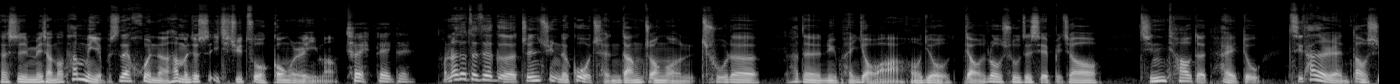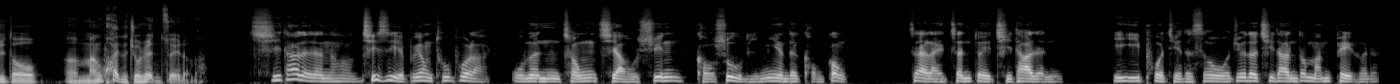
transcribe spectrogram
但是没想到他们也不是在混啊，他们就是一起去做工而已嘛。对对对。那就在这个侦讯的过程当中哦，除了他的女朋友啊，哦有表露出这些比较轻佻的态度，其他的人倒是都呃蛮快的就认罪了嘛。其他的人哈，其实也不用突破了。我们从小勋口述里面的口供，再来针对其他人一一破解的时候，我觉得其他人都蛮配合的。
